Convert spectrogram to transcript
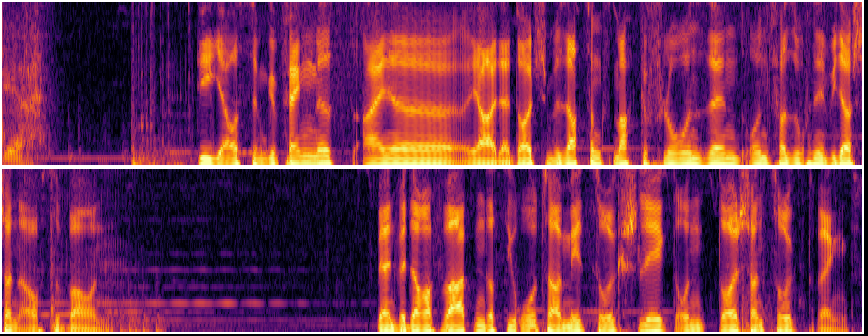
here. Die aus dem Gefängnis eine, ja, der deutschen Besatzungsmacht geflohen sind und versuchen den Widerstand aufzubauen. Während wir darauf warten, dass die Rote Armee zurückschlägt und Deutschland zurückdrängt.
